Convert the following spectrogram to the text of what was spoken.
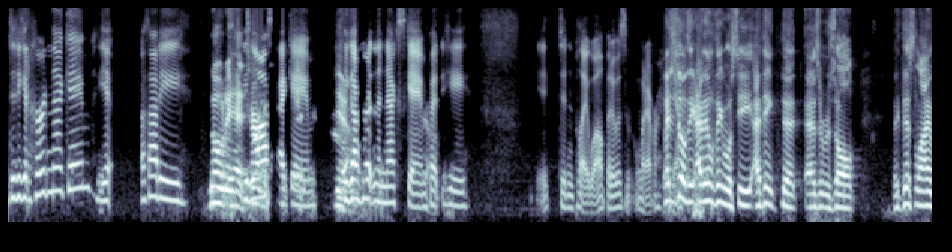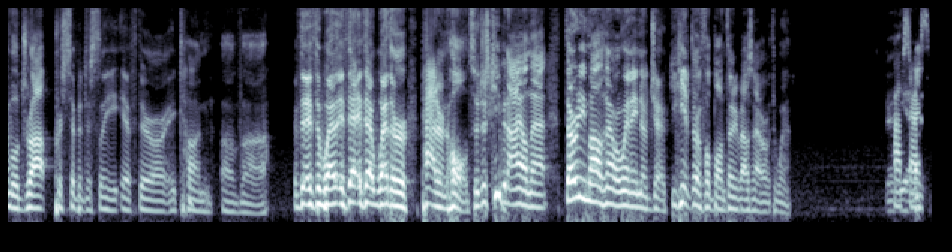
Did he get hurt in that game? Yeah. I thought he, No, they had he turnovers. lost that game. yeah. He got hurt in the next game, Yeah. but he it didn't play well, but it was whatever. I just Yeah. don't think. I don't think we'll see. I think that as a result, like this line will drop precipitously if there are a ton of. uh if the, if the weather if that if that weather pattern holds, so just keep an eye on that. Thirty miles an hour wind ain't no joke. You can't throw a football in thirty miles an hour with the wind. Pop Yeah. stars.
